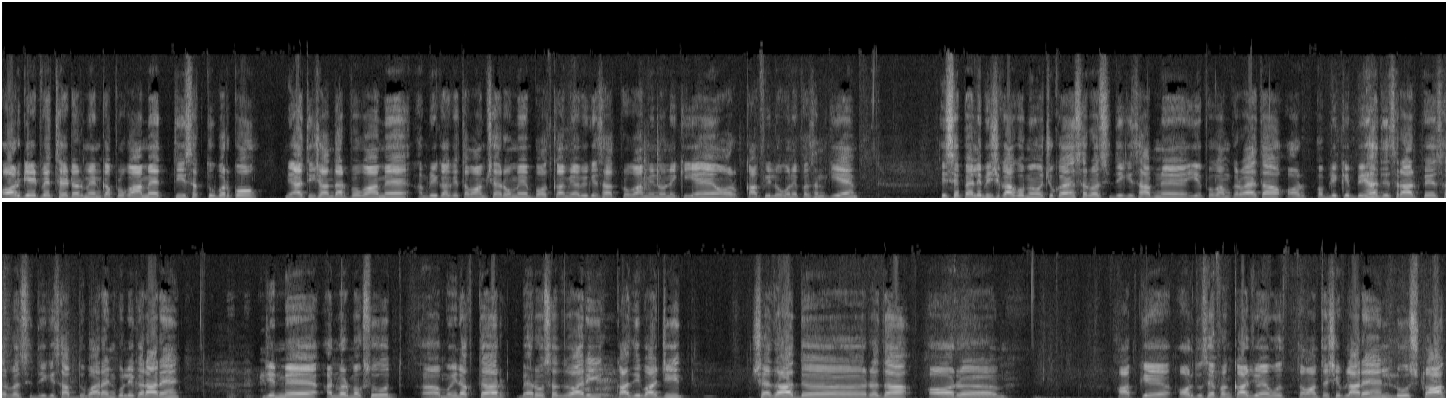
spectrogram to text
اور گیٹ وے تھیٹر میں ان کا پروگرام ہے تیس اکتوبر کو۔ نہایت ہی شاندار پروگرام ہے۔ امریکہ کے تمام شہروں میں بہت کامیابی کے ساتھ پروگرام انہوں نے کیے ہیں اور کافی لوگوں نے پسند کیے ہیں۔ اس سے پہلے بھی شکاگو میں ہو چکا ہے۔ سرور صدیقی صاحب نے یہ پروگرام کروایا تھا اور پبلک کے بےحد اصرار پہ سرور صدیقی صاحب دوبارہ ان کو لے کر آ رہے ہیں۔ جن میں انور مقصود معین اختر بہرو سدواری قاضی واجد، شہزاد رضا اور آپ کے اور دوسرے فنکار جو ہیں وہ تمام تشریف لا رہے ہیں۔ لوز اسٹاک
